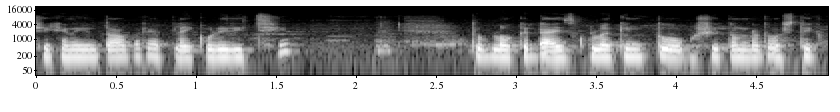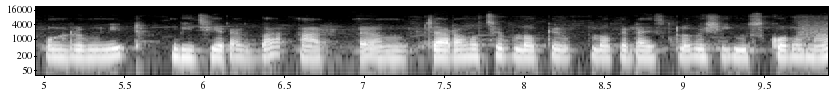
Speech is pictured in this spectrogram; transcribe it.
সেখানে কিন্তু আবার অ্যাপ্লাই করে দিচ্ছি। তো ব্লকের ডাইসগুলো কিন্তু অবশ্যই তোমরা দশ থেকে পনেরো মিনিট ভিজিয়ে রাখবা। আর যারা হচ্ছে ব্লকের ব্লকের ডাইসগুলো বেশি ইউজ করো না,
